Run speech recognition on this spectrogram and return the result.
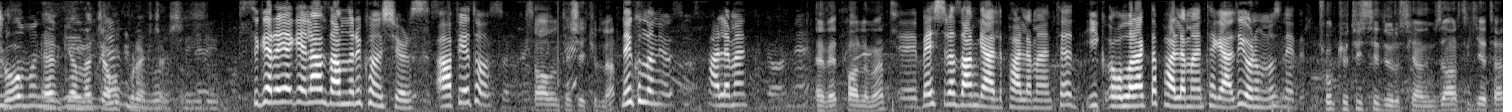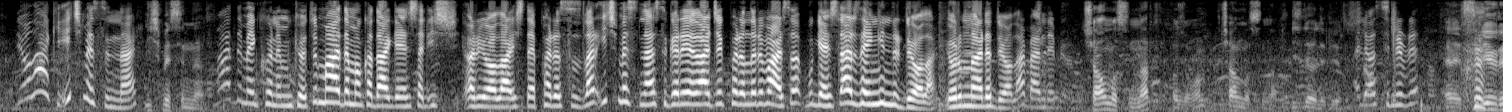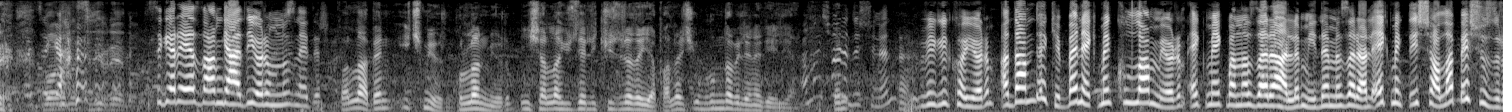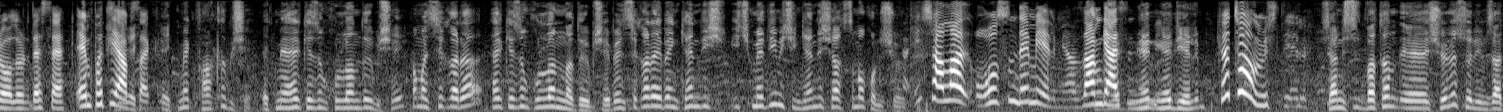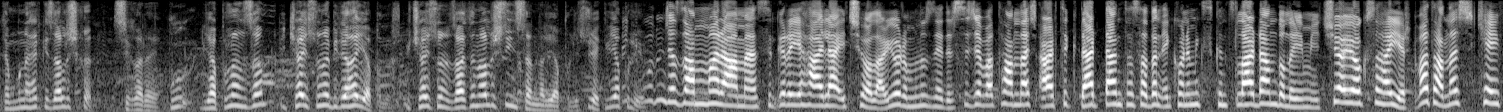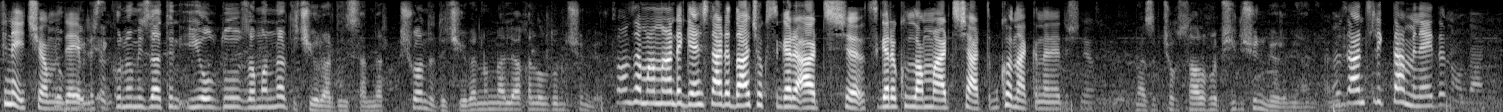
çok erken ve çabuk bırakacaksınız. Sigaraya gelen zamları konuşuyoruz. Afiyet olsun. Sağ olun teşekkürler. Ne kullanıyorsunuz? Parlament. Ne? Evet parlament. 5 lira zam geldi parlamente. İlk olarak da parlamente geldi. Yorumunuz nedir? Çok kötü hissediyoruz kendimizi artık yeter. Diyorlar ki içmesinler. İçmesinler. Madem ekonomi kötü, madem o kadar gençler iş arıyorlar işte parasızlar, içmesinler sigaraya verecek paraları varsa bu gençler zengindir diyorlar. Yorumlarda diyorlar, ben demiyorum. Çalmasınlar o zaman. Çalmasınlar. Biz de öyle diyoruz. Alo Silivri. Evet Silivri. Bu arada Silivri'ye doğru. Sigaraya zam geldi, yorumunuz nedir? Vallahi ben içmiyorum, kullanmıyorum. İnşallah 150-200 lira da yaparlar. Hiç umurumda bile ne değil yani. Ama şöyle düşünün, virgül koyuyorum. Adam diyor ki ben ekmek kullanmıyorum, ekmek bana zararlı, mideme zararlı. Ekmek de inşallah 500 lira olur dese. Empati yapsak. Ek- ekmek farklı bir şey. Ekmeği herkesin kullandığı bir şey. Ama sigara herkesin kullanmadığı bir şey. Ben sigarayı ben kendi iç- içmediğim için kendi şahsıma konuşuyorum. İnşallah olsun demeyelim ya, zam gelsin Ne, demeyelim. ne diyelim? Kötü olmuş diyelim. Yani siz vatan e, şöyle söyleyeyim zaten buna herkes alışkın sigaraya. Bu yapılan zam iki ay sonra bir daha yapılır. Üç ay sonra zaten alıştı insanlar yapılıyor. Sürekli yapılıyor. Bunca zamma rağmen sigarayı hala içiyorlar. Yorumunuz nedir? Sizce vatandaş artık dertten tasadan ekonomik sıkıntılardan dolayı mı içiyor yoksa hayır? Vatandaş keyfine içiyor mu Yok, diyebilirsiniz? ek- ekonomi zaten iyi olduğu zamanlarda içiyorlardı insanlar. Şu anda da içiyor. Ben onunla alakalı olduğunu düşünmüyorum. Son zamanlarda gençlerde daha çok sigara artışı, sigara kullanma artışı arttı. Bu konu hakkında ne düşünüyorsunuz? Nasıl çok sağlıklı bir şey düşünmüyorum yani. Özentilikten mi neyden oldu artık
